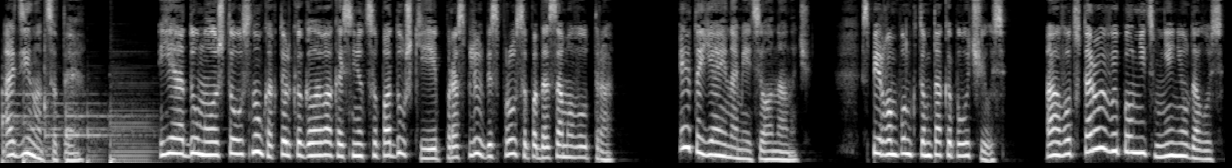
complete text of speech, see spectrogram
одиннадцатая. Я думала, что усну, как только голова коснется подушки, и просплю без просыпа до самого утра. Это я и наметила на ночь. С первым пунктом так и получилось. А вот второй выполнить мне не удалось.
